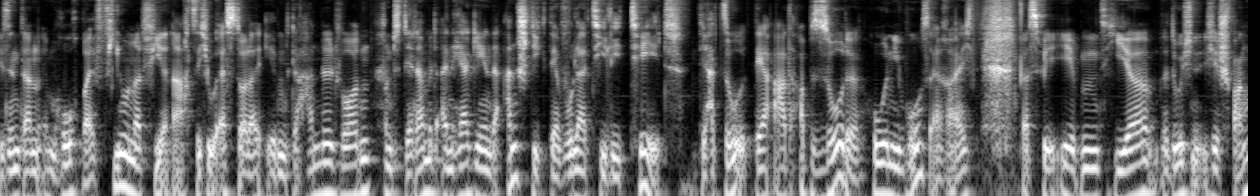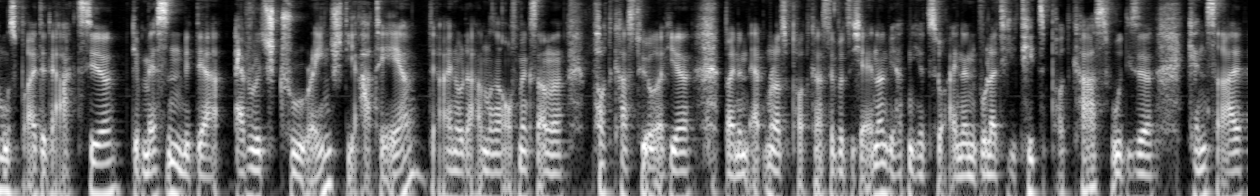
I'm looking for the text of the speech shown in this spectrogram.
wir sind dann im Hoch bei 484 US-Dollar eben gehandelt worden und der damit einhergehende Anstieg der Volatilität, der hat so derart absurde hohe Niveaus erreicht, dass wir eben hier eine durchschnittliche Schwankungsbreite der Aktie gemessen mit der Average True Range, die ATR. Der eine oder andere aufmerksame Podcast-Hörer hier bei den Admirals Podcast, der wird sich erinnern, wir hatten hierzu einen Volatilitätspodcast, wo diese Kennzahl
